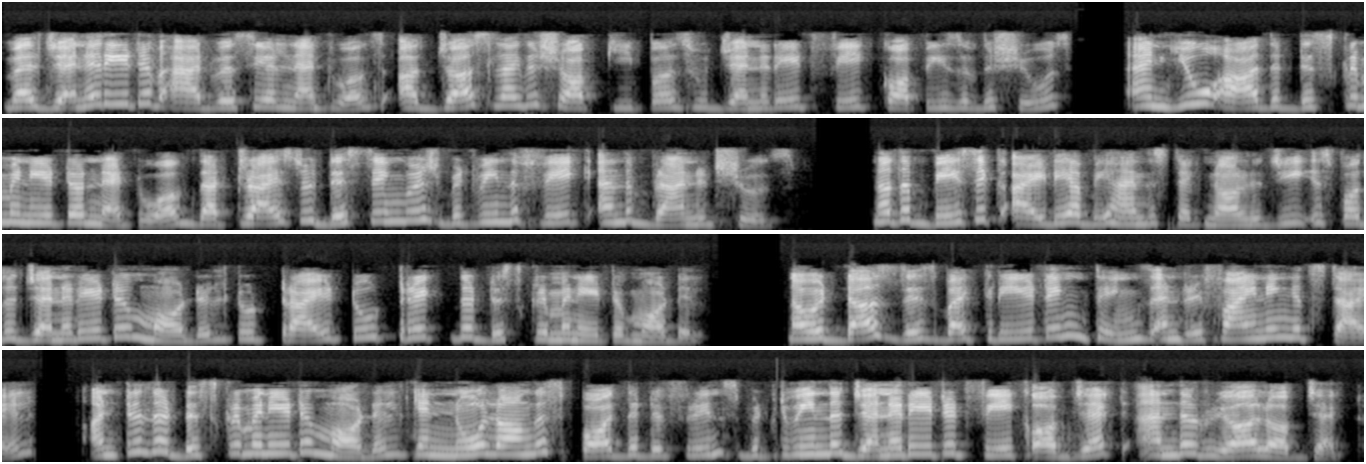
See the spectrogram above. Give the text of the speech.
Well, generative adversarial networks are just like the shopkeepers who generate fake copies of the shoes, and you are the discriminator network that tries to distinguish between the fake and the branded shoes. Now, the basic idea behind this technology is for the generative model to try to trick the discriminative model. Now, it does this by creating things and refining its style until the discriminative model can no longer spot the difference between the generated fake object and the real object.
